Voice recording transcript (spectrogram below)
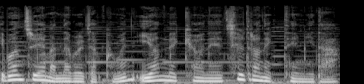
이번 주에 만나볼 작품은 이언 맥큐언의 칠드런 액트입니다.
